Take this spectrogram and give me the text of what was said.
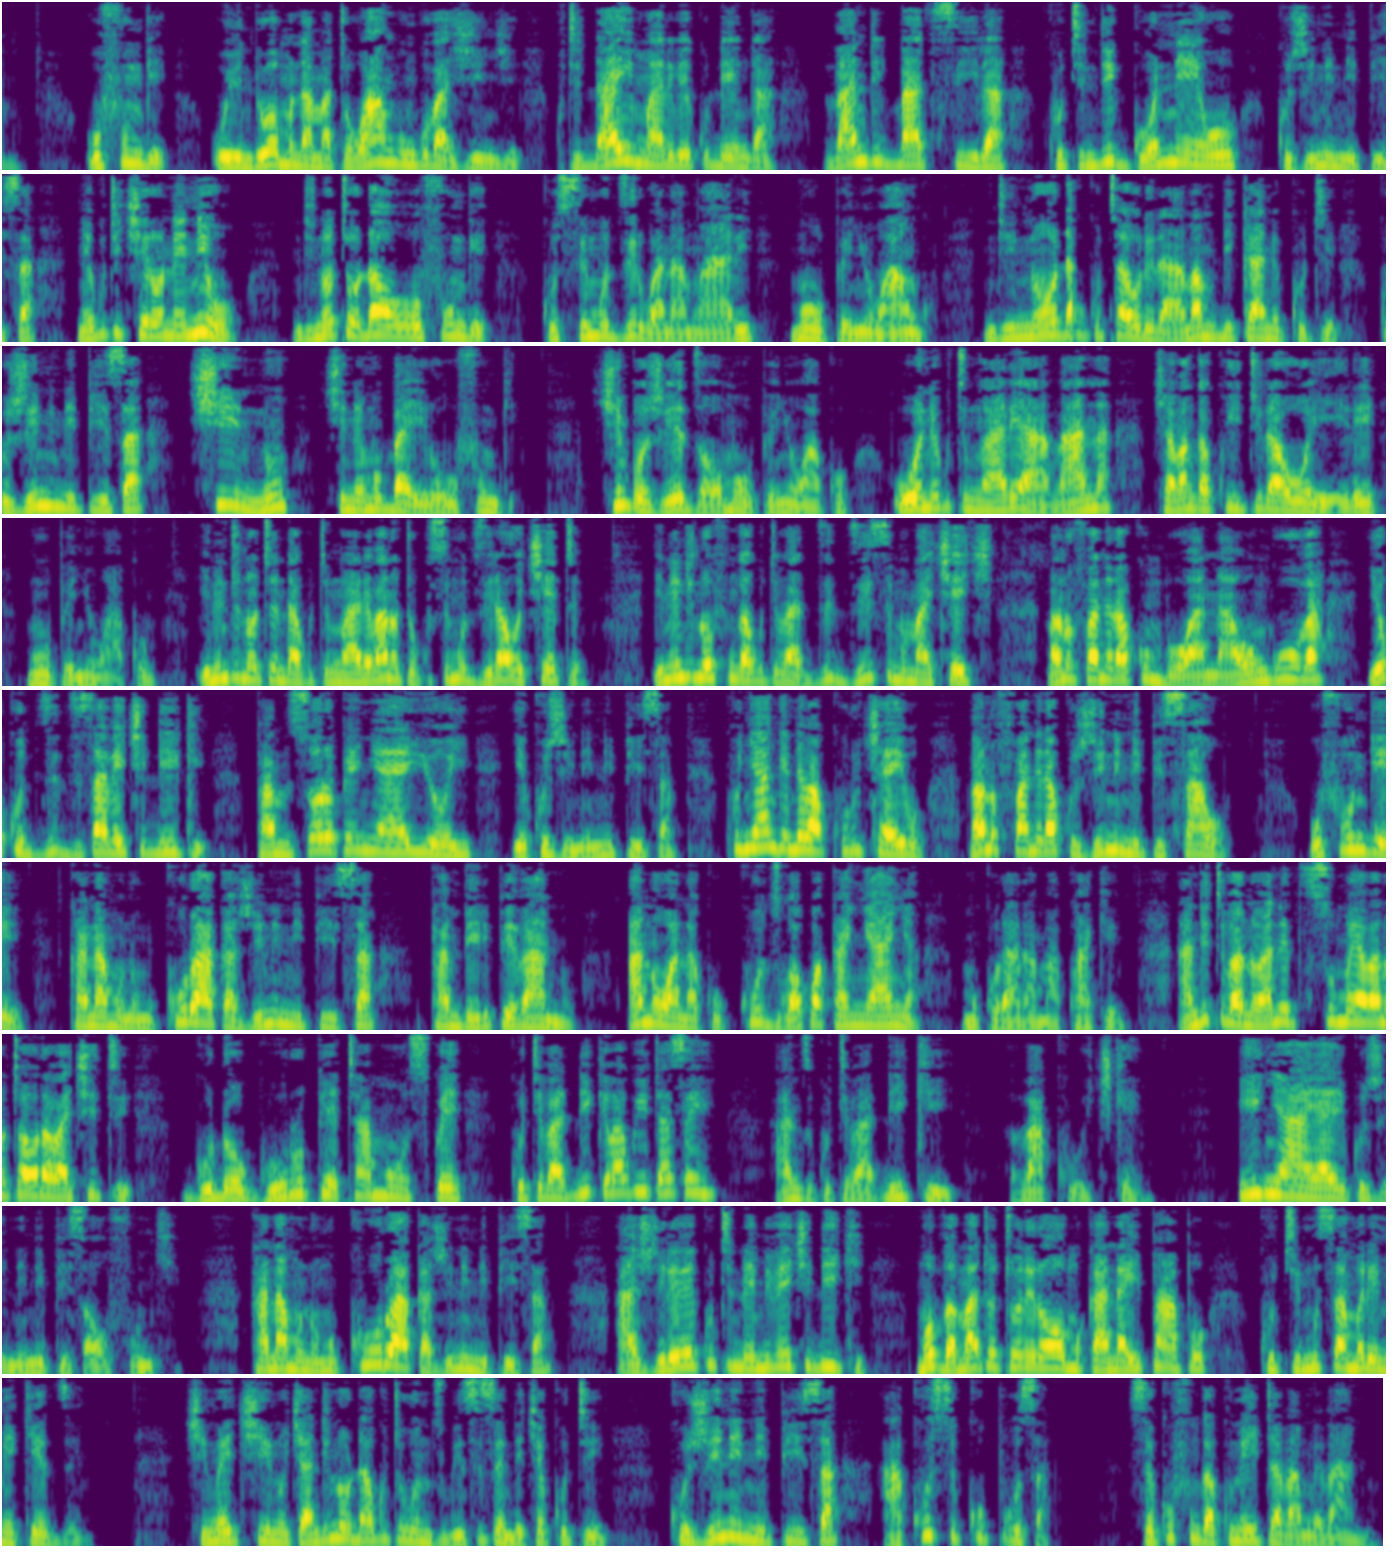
Ufunge uyu ndiwo munamato wangu nguva zhinji kuti dai mwari vekudenga vandibatsira kuti ndigonewo kuzvininipisa nekuti chero neniwo ndinotodawo ofunge kusimudzirwa namwari muupenyu hwangu ndinoda kukutaurira hama mudikani kuti kuzvininipisa chinhu chine mubayiro ufunge chimbozviedzawo muupenyu hwako uone kuti mwari havana chavangakuitirawo here muupenyu hwako. Ini ndinotenda kuti mwari vanotokusimudzirawo chete. Ini ndinofunga kuti vadzidzisi mumachechi vanofanira kumbowanawo nguva yokudzidzisa vechidiki pamusoro penyaya iyoyi yekuzvininipisa. Kunyange nevakuru chaivo vanofanira kuzvininipisawo ufunge kana munhu mukuru akazvininipisa pamberi pevanhu anowana kukudzwa kwakanyanya mukurarama kwake. Handiti vanhu vane tsumo yavanotaura vachiti gudo guru petamuswe kuti vadiki vakuita sei? Hanzi kuti vadiki vakutye. Inyaya yekuzvininipisa ufungi. Kana munhu mukuru akazvininipisa hazvireve kuti nemi vechidiki mobva matotorerawo mukana ipapo kuti musamuremekedze chimwe chinhu chandinoda kuti unzwisise ndechekuti kuzvininipisa hakusi kupusa sekufunga kunoita vamwe vanhu.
